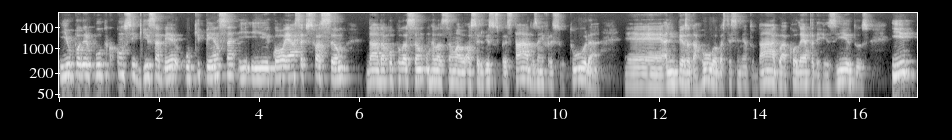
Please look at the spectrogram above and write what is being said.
e o poder público conseguir saber o que pensa e, e qual é a satisfação da, da população com relação ao, aos serviços prestados, à infraestrutura, é, a limpeza da rua, abastecimento d'água, a coleta de resíduos, e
